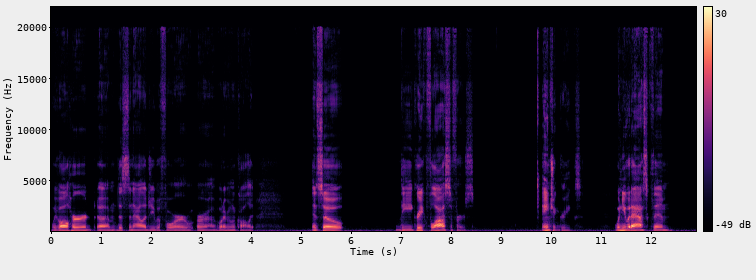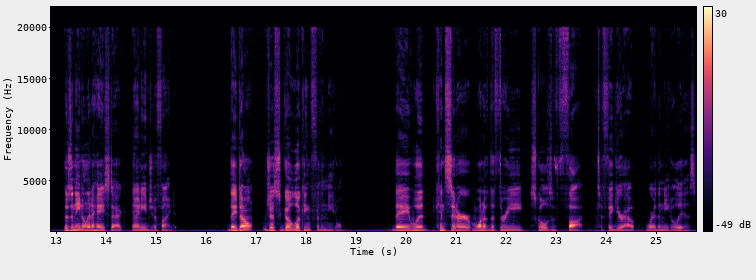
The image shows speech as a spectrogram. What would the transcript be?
We've all heard um, this analogy before, or uh, whatever you want to call it. And so, the Greek philosophers, ancient Greeks, when you would ask them, There's a needle in a haystack, and I need you to find it, they don't just go looking for the needle they would consider one of the three schools of thought to figure out where the needle is.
